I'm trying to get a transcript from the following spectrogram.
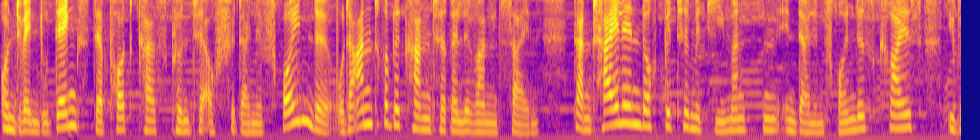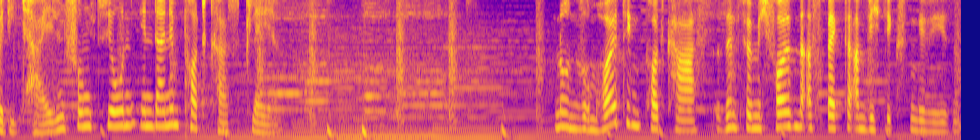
Und wenn du denkst, der Podcast könnte auch für deine Freunde oder andere Bekannte relevant sein, dann teile ihn doch bitte mit jemandem in deinem Freundeskreis über die Teilen-Funktion in deinem Podcast-Player. In unserem heutigen Podcast sind für mich folgende Aspekte am wichtigsten gewesen.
